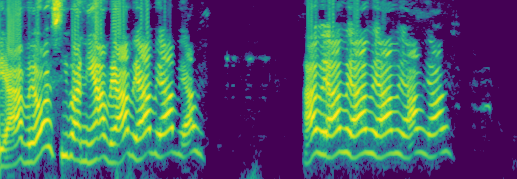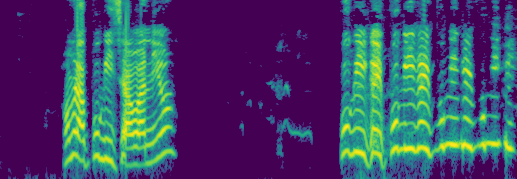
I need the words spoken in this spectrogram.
એ આવે, હો, શિવાની, આવે આવે આવે આવે આવે. આવે આવે આવે આવે આવે આવે. હમણાં પૂગી જવાની, હો. પૂગી ગઈ પૂગી ગઈ પૂગી ગઈ પૂગી ગઈ.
